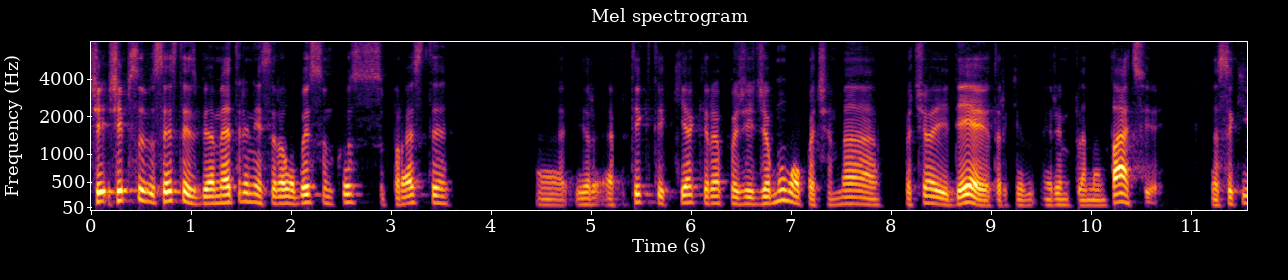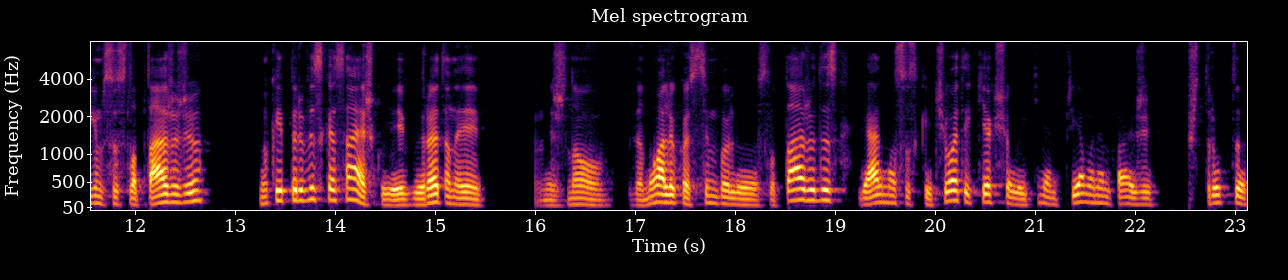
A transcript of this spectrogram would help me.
Šiaip, su visais tais biometriniais yra labai sunku suprasti uh, ir aptikti, kiek yra pažeidžiamumo pačiame, pačioje idėjoje, tarkim, ir implementacijoje. Nes, sakykime, su slaptažodžiu, nu kaip ir viskas aišku, jeigu yra tenai nežinau, 11 simbolių slaptažodis, galima suskaičiuoti, kiek šio laikiniam priemonėm, pavyzdžiui, užtruktų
